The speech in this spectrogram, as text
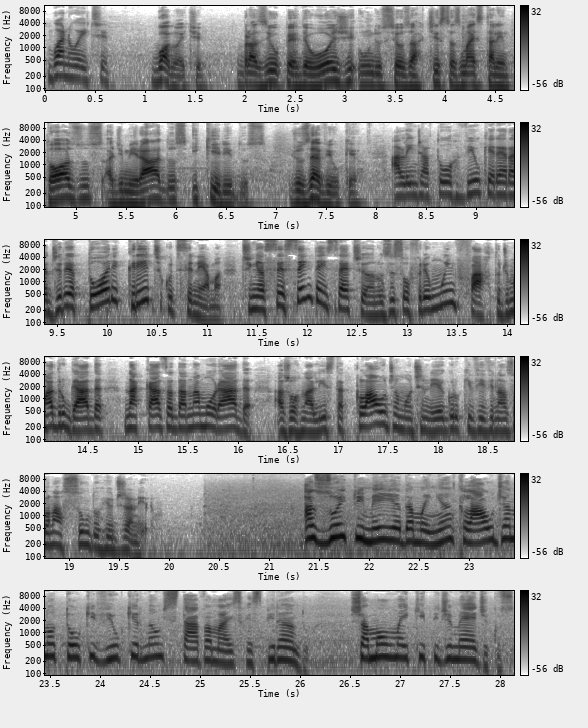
Boa noite. Boa noite. O Brasil perdeu hoje um dos seus artistas mais talentosos, admirados e queridos, José Wilker. Além de ator, Wilker era diretor e crítico de cinema. Tinha 67 anos e sofreu um infarto de madrugada na casa da namorada, a jornalista Cláudia Montenegro, que vive na zona sul do Rio de Janeiro. Às oito e meia da manhã, Cláudia notou que Wilker não estava mais respirando. Chamou uma equipe de médicos,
